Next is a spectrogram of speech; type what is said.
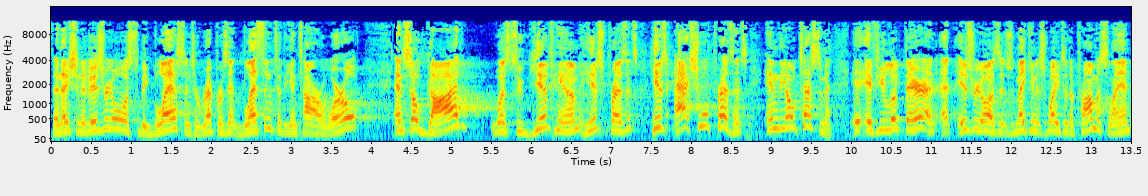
The nation of Israel was to be blessed and to represent blessing to the entire world. And so God was to give him his presence, his actual presence in the Old Testament. If you look there at, Israel as it was making its way to the promised land,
